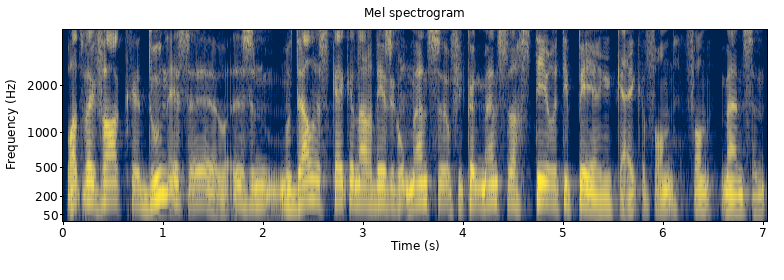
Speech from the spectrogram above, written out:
wat wij vaak doen is, uh, is een model is kijken naar deze groep mensen, of je kunt mensen naar stereotyperingen kijken van, van mensen.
